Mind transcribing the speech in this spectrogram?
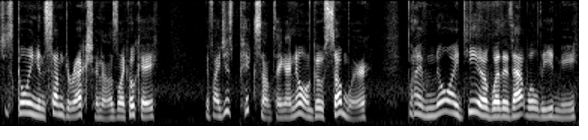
just going in some direction, I was like, okay, if I just pick something, I know I'll go somewhere, but I have no idea whether that will lead me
